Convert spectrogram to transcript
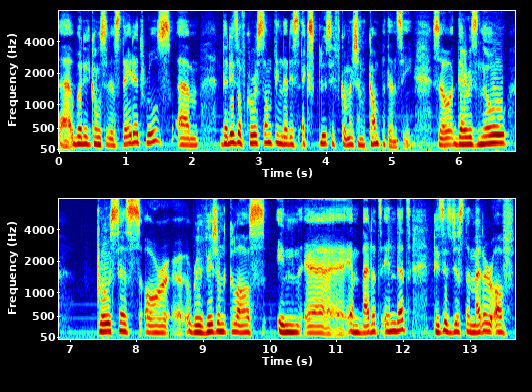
uh, when it comes to the state aid rules, um, that is, of course, something that is exclusive Commission competency. So there is no process or uh, revision clause in uh, embedded in that. This is just a matter of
